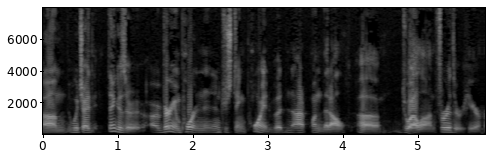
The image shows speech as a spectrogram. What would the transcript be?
um, which I think is a, a, very important and interesting point, but not one that I'll uh, dwell on further here.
